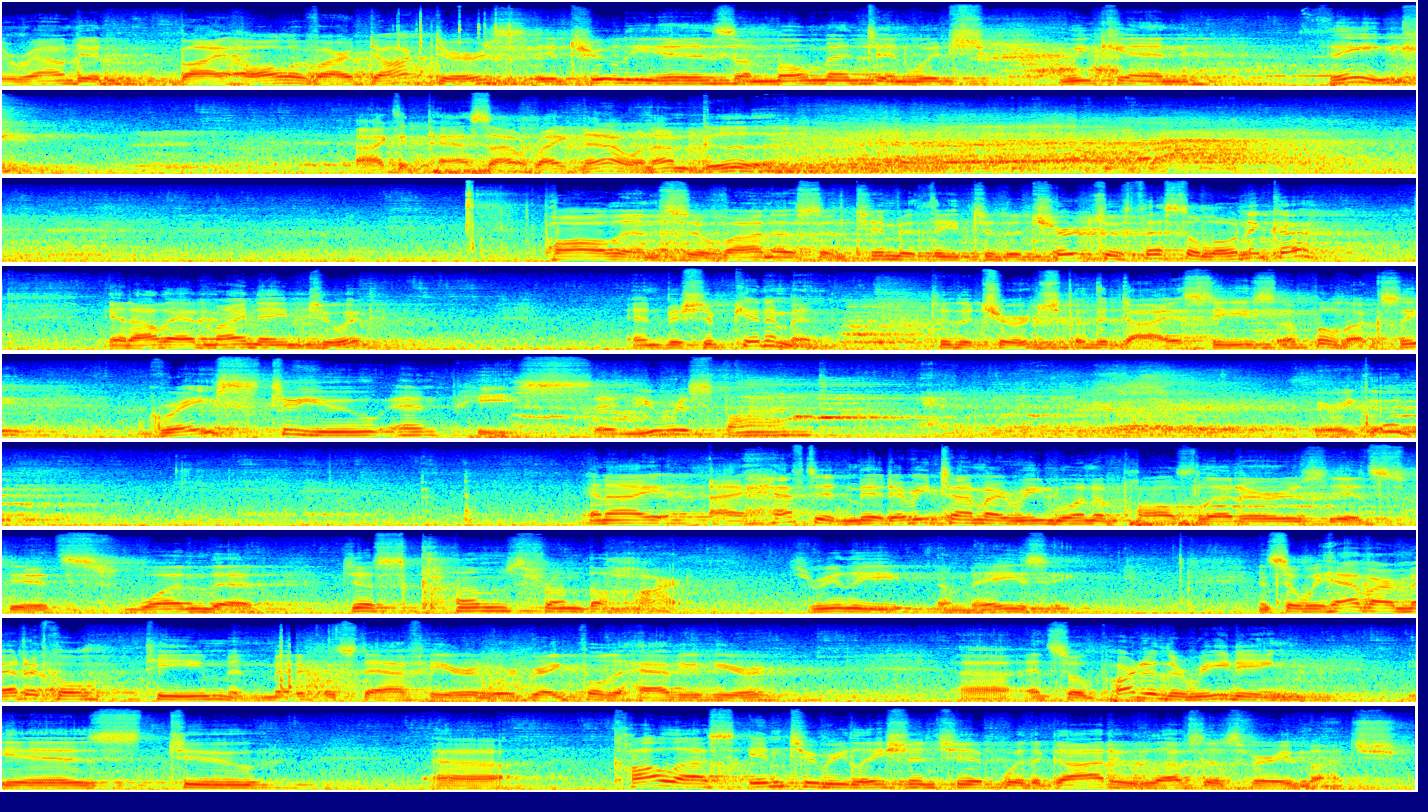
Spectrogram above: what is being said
surrounded by all of our doctors, it truly is a moment in which we can think, I could pass out right now and I'm good. Paul and Silvanus and Timothy to the church of Thessalonica, and I'll add my name to it, and Bishop Kihneman to the church of the Diocese of Biloxi Grace to you and peace. And you respond, Very good. And I, I have to admit, every time I read one of Paul's letters, it's, it's one that just comes from the heart. It's really amazing. And so we have our medical team and medical staff here, and we're grateful to have you here. Uh, and so part of the reading is to uh, call us into relationship with a God who loves us very much.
